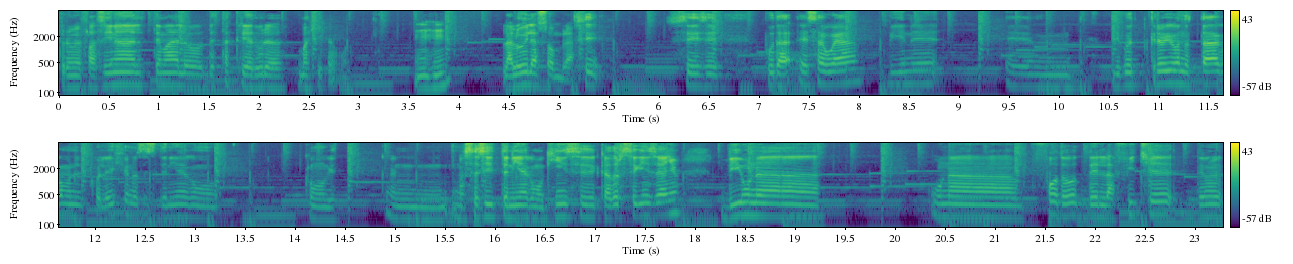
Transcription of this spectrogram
pero me fascina el tema de, lo- de estas criaturas mágicas. Ujú. La luz y la sombra. Sí, sí, sí. Puta, esa weá viene. yo cu- creo que cuando estaba como en el colegio, no sé si tenía como. Como que. En- no sé si tenía como 15, 14, 15 años. Vi una. Una foto del afiche de,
